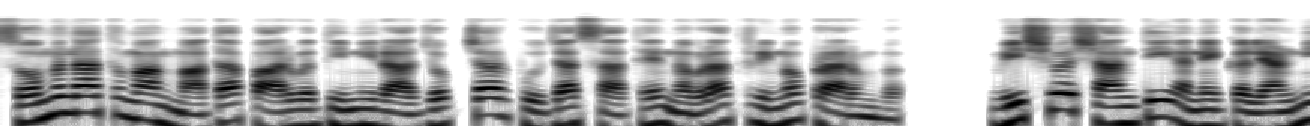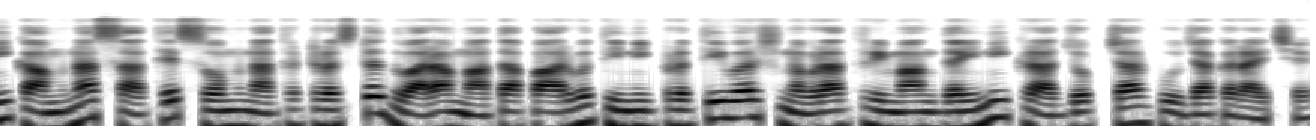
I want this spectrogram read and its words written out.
સોમનાથમાં માતા પાર્વતીની રાજોપચાર પૂજા સાથે નવરાત્રિનો પ્રારંભ. વિશ્વ શાંતિ અને કલ્યાણની કામના સાથે સોમનાથ ટ્રસ્ટ દ્વારા માતા પાર્વતીની પ્રતિવર્ષ નવરાત્રીમાં દૈનિક રાજોપચાર પૂજા કરાય છે.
